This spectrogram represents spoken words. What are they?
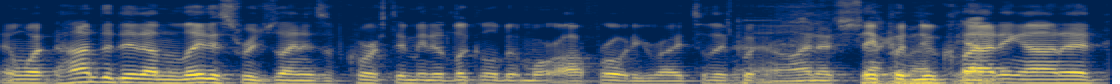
and what Honda did on the latest Ridgeline is, of course, they made it look a little bit more off-roady, right? So they put Oh, I know what they put talking new about. Yeah. cladding on it.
